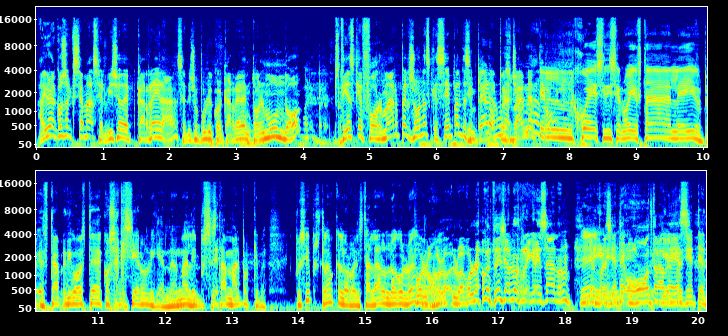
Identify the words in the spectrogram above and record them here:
hay una cosa que se llama servicio de carrera, servicio público de carrera en todo el mundo. Pues tienes que formar personas que sepan desempeñar Claro, pues una van chamba, ante ¿no? el juez y dicen, oye, esta ley, está, digo, esta cosa que hicieron, una ley, pues está mal porque Pues sí, pues claro que lo reinstalaron luego, luego. Pues luego, ¿no? lo- luego, luego, entonces ya los regresaron. Sí, y el presidente y- otra y el vez. presidente,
